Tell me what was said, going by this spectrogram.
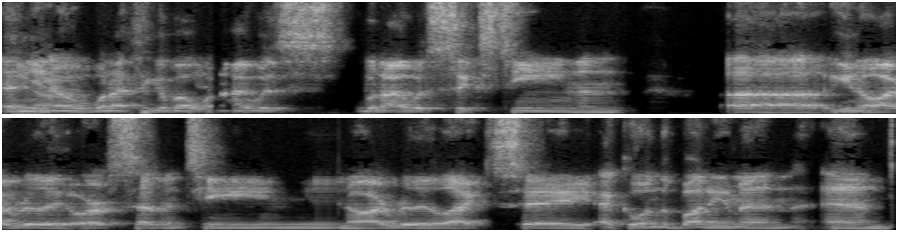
and you know when I think about when I was when I was sixteen and uh you know I really or seventeen, you know I really liked say Echo and the Bunnymen, and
